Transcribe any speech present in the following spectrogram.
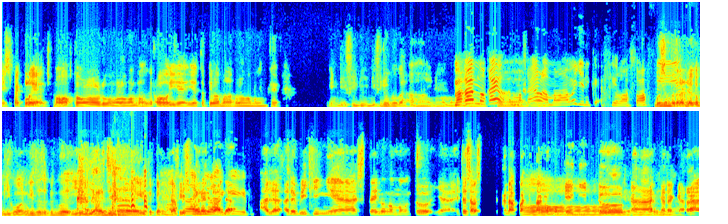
respect lo ya, cuma waktu awal lo, ngomong, oh iya iya, tapi lama-lama lo ngomongin kayak individu-individu gue kayak ah ini ngomong Makanya apa, makanya ya makanya kan? lama-lama jadi kayak filosofi. gue sempet rada kebingungan gitu, tapi gue iya iya aja gitu kan maaf Tapi ya. sebenarnya lagi-lagi gitu. ada ada bridgingnya setelah gue ngomong tuh ya itu salah kenapa kita ngomong kayak gitu Oh, iya, kan iya, iya. gara-gara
